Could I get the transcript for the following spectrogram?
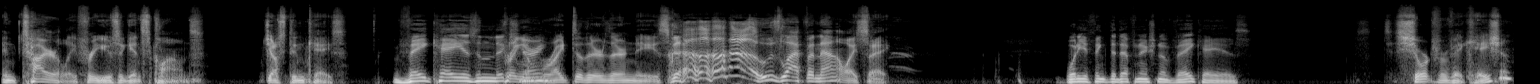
entirely for use against clowns, just in case. Vacay is in the dictionary. Bring them right to their, their knees. Who's laughing now, I say? What do you think the definition of vacay is? Short for vacation?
